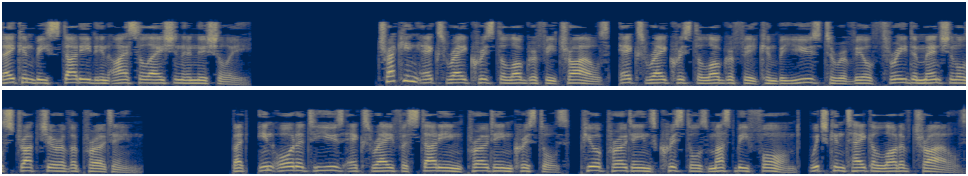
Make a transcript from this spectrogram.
They can be studied in isolation initially. Tracking X-ray crystallography trials – X-ray crystallography can be used to reveal three-dimensional structure of a protein. But, in order to use X-ray for studying protein crystals, pure proteins crystals must be formed, which can take a lot of trials.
